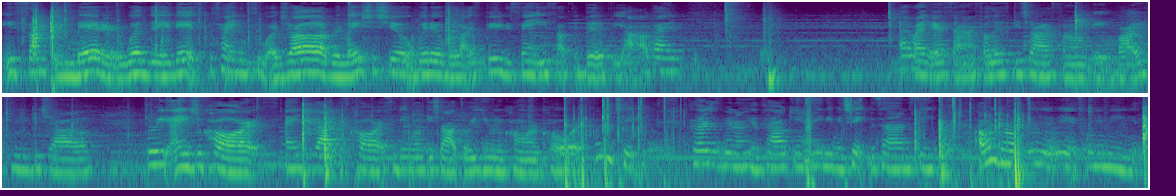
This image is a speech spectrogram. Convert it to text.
it's something better, whether that's pertaining to a job, relationship, whatever. Like spirit is saying it's something better for y'all, okay? All right, air sign. So let's get y'all some advice. We can get y'all three angel cards, angel guidance cards, and then we'll get y'all three unicorn cards. Let me check. Cause I just been on here talking. I ain't even checked the time to see. Oh, we're doing good. We at 20 minutes.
